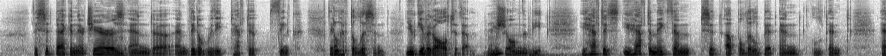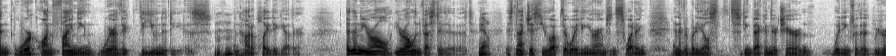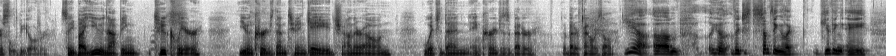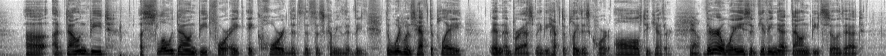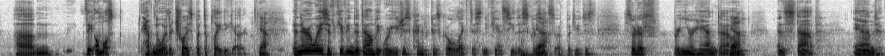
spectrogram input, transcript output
they sit back in their chairs and uh, and they don't really have to think. They don't have to listen. You give it all to them. You show them the beat. You have to you have to make them sit up a little bit and and and work on finding where the, the unity is and how to play together. And then you're all you're all invested in it. Yeah. It's not just you up there waving your arms and sweating, and everybody else sitting back in their chair and waiting for the rehearsal to be over. So by you not being too clear, you encourage them to engage on their own, which then encourages a better a better final result. Yeah, um, you know, they just something like giving a uh, a downbeat, a slow downbeat for a, a chord that's that's, that's coming. The, the the woodwinds have to play, and, and brass maybe have to play this chord all together. Yeah. there are ways of giving that downbeat so that um, they almost have no other choice but to play together. Yeah. And there are ways of giving the downbeat where you just kind of just go like this, and you can't see this, 'cause Yeah. it's, uh, but you just sort of bring your hand down Yeah. and stop, and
